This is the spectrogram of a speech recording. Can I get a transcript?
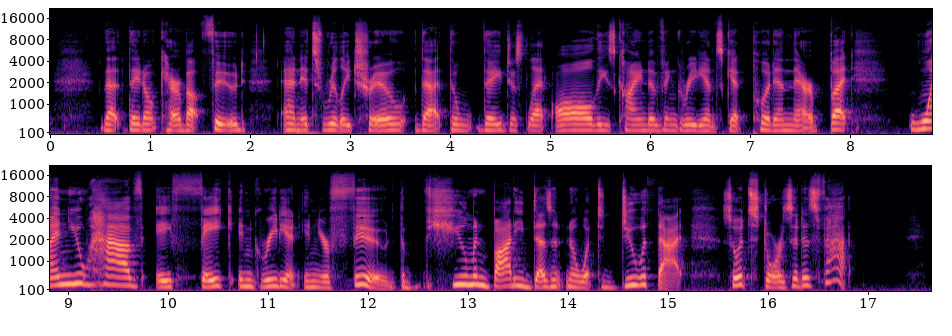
that they don't care about food and it's really true that the they just let all these kind of ingredients get put in there but when you have a fake ingredient in your food, the human body doesn't know what to do with that. So it stores it as fat.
